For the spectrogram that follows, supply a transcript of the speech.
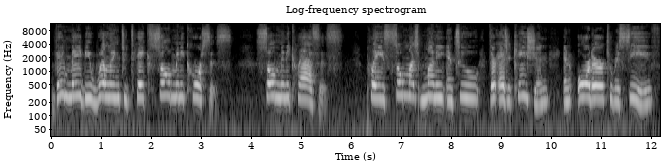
They may be willing to take so many courses, so many classes, place so much money into their education in order to receive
